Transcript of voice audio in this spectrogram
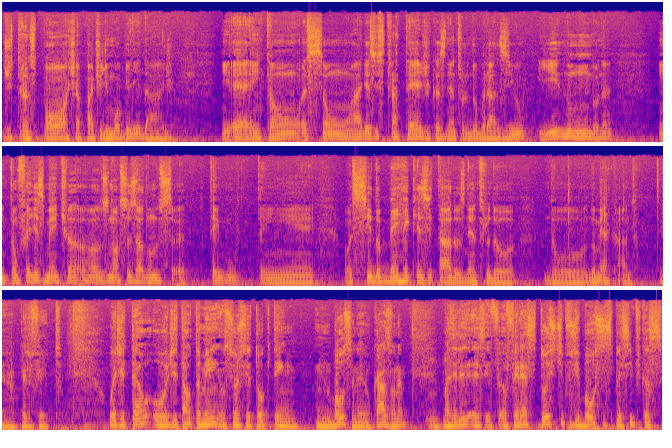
de transporte, a parte de mobilidade. É, então são áreas estratégicas dentro do Brasil e no mundo, né? Então, felizmente, os nossos alunos eh, têm, têm eh, sido bem requisitados dentro do, do, do mercado. Ah, perfeito. O edital, o edital também, o senhor citou que tem bolsa, né, no caso, né? Uhum. Mas ele, ele, oferece dois tipos de bolsas específicas.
